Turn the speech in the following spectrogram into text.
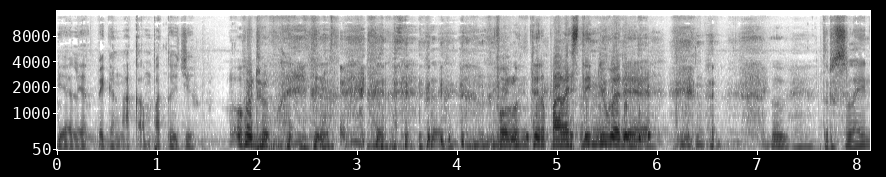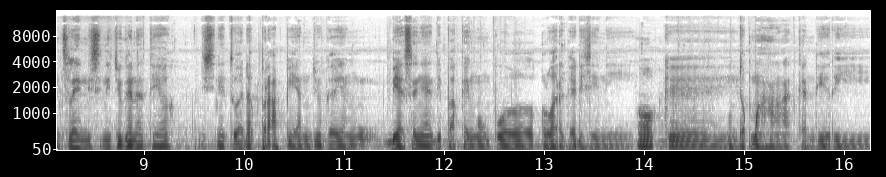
Dia lihat pegang AK-47. Waduh. Volunteer Palestina juga deh. Terus selain selain di sini juga Natio, di sini tuh ada perapian juga yang biasanya dipakai ngumpul keluarga di sini Oke. untuk menghangatkan diri.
